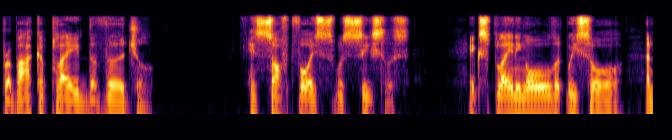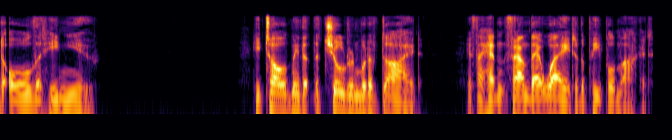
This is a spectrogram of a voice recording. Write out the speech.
Prabaker played the Virgil. His soft voice was ceaseless, explaining all that we saw and all that he knew. He told me that the children would have died if they hadn't found their way to the people market.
